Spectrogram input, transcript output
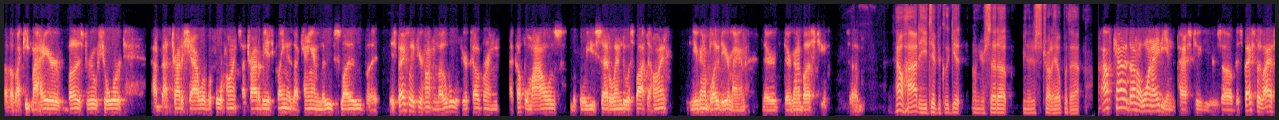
Uh, I keep my hair buzzed real short. I, I try to shower before hunts. I try to be as clean as I can, move slow, but especially if you're hunting mobile, if you're covering a couple miles before you settle into a spot to hunt, you're gonna blow deer, man. They're they're gonna bust you. So how high do you typically get on your setup? You know, just to try to help with that. I've kind of done a 180 in the past two years, uh, especially last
